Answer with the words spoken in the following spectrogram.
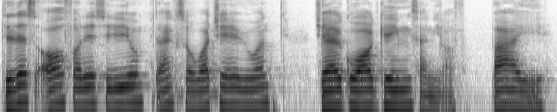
this is all for this video. Thanks for watching everyone. Jaguar Gaming signing off. Bye.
